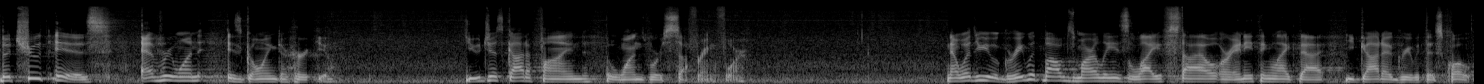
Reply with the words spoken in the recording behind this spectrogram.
The truth is, everyone is going to hurt you. You just got to find the ones we're suffering for. Now, whether you agree with Bob Marley's lifestyle or anything like that, you got to agree with this quote.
